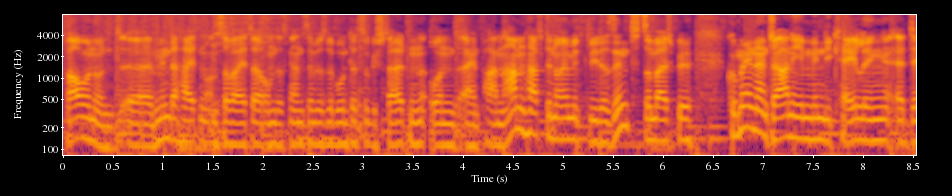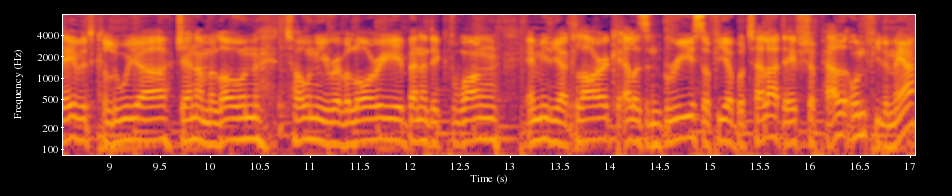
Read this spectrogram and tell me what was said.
Frauen und äh, Minderheiten und so weiter, um das Ganze ein bisschen bunter zu gestalten. Und ein paar namenhafte neue Mitglieder sind zum Beispiel Kumail Nanjiani, Mindy Kaling, David Kaluuya, Jenna Malone, Tony Revolori, Benedict Wong, Emilia Clarke, Alison Brie, Sophia Botella, Dave Chappelle und viele mehr.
